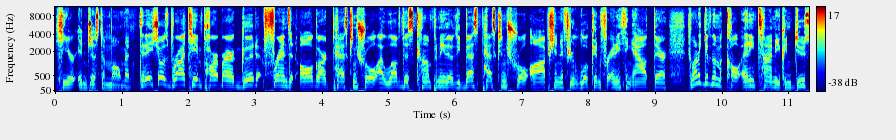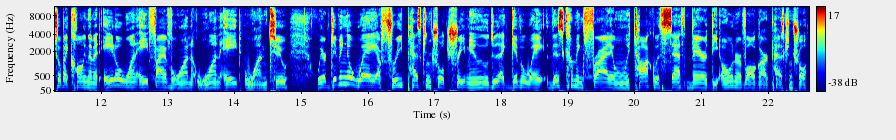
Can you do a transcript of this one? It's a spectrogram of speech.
here in just a moment. Today's show is brought to you in part by our good friends at AllGuard Pest Control. I love this company. They're the best pest control option if you're looking for anything out there. If you want to give them a call anytime, you can do so by calling them at 801 851 1812. We are giving away a free pest control treatment. We will do that giveaway this coming Friday when we talk with Seth Baird, the owner of AllGuard Pest Control,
